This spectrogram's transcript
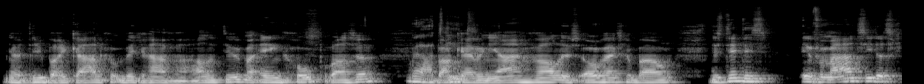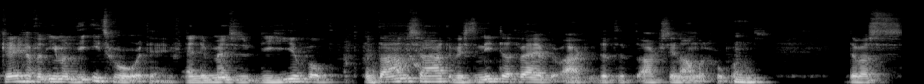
Ja, drie barricaden, een beetje gaaf verhaal natuurlijk, maar één groep was er. Ja, Banken hebben niet aangevallen, dus overheidsgebouwen. Dus dit is informatie dat ze gekregen van iemand die iets gehoord heeft. En de mensen die hier bijvoorbeeld spontaan zaten, wisten niet dat wij op de dat het actie een andere groep was. Mm. Er was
